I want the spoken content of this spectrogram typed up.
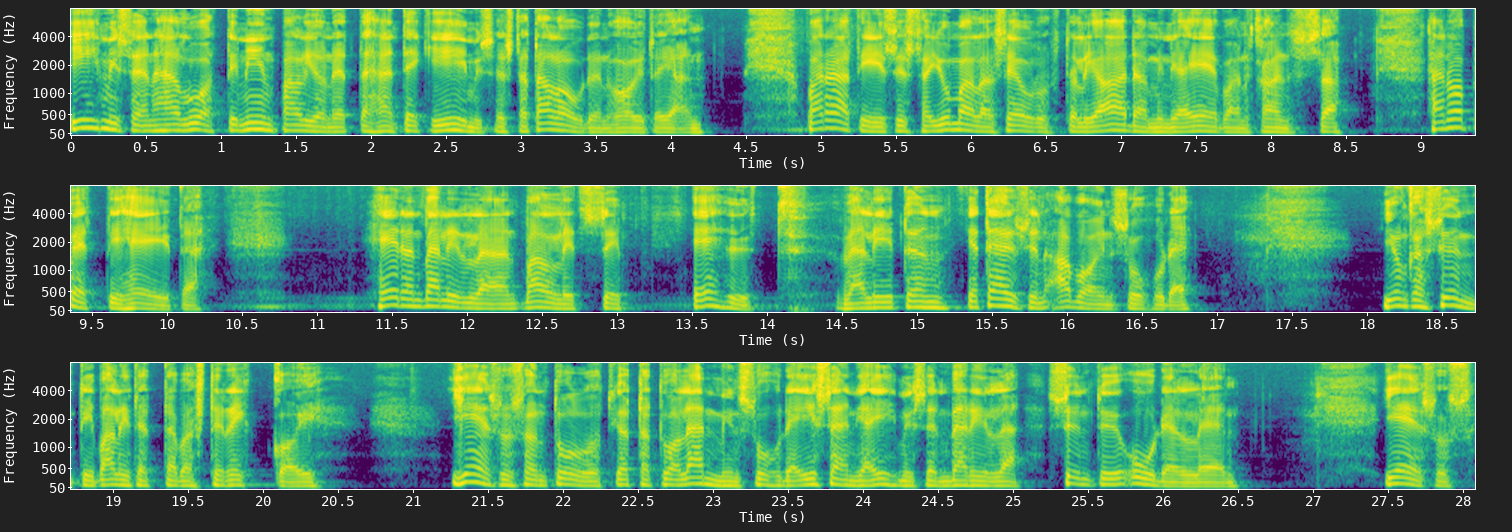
Ihmisen hän luotti niin paljon, että hän teki ihmisestä taloudenhoitajan. Paratiisissa Jumala seurusteli Aadamin ja Eevan kanssa. Hän opetti heitä. Heidän välillään vallitsi ehyt, välitön ja täysin avoin suhde, jonka synti valitettavasti rikkoi. Jeesus on tullut, jotta tuo lämmin suhde isän ja ihmisen välillä syntyy uudelleen – Jeesus,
